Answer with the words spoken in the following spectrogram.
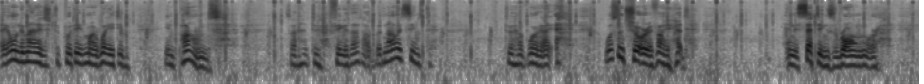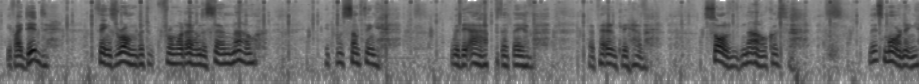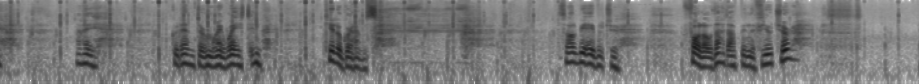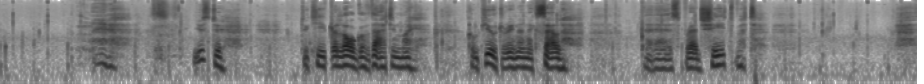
I only managed to put in my weight in, in pounds. So I had to figure that out. But now it seems to, to have worked. I wasn't sure if I had any settings wrong or if I did things wrong, but from what I understand now, it was something with the app that they have apparently have solved now because this morning I could enter my weight in kilograms. So I'll be able to follow that up in the future. Used to to keep a log of that in my computer in an Excel uh, spreadsheet, but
